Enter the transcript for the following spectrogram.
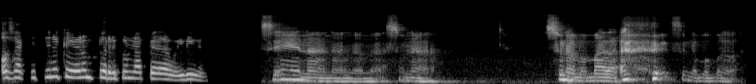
O sea, que tiene que ver un perrito en una peda, güey, dime. Sí, no, no, no, no. Es una. Es una mamada. es una mamada.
